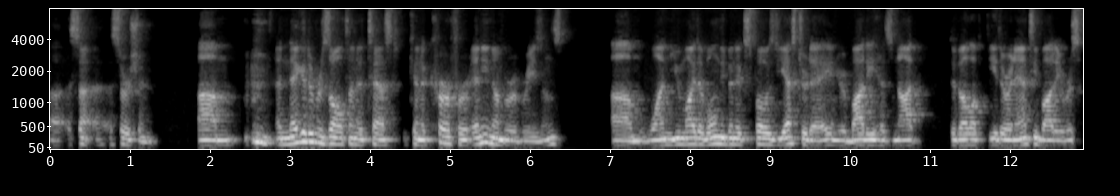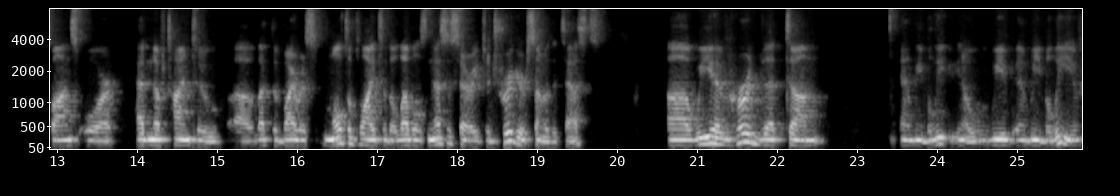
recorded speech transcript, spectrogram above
uh, assertion. Um, a negative result on a test can occur for any number of reasons. Um, one, you might have only been exposed yesterday and your body has not developed either an antibody response or had enough time to uh, let the virus multiply to the levels necessary to trigger some of the tests. Uh, we have heard that, um, and we believe, you know, we and we believe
